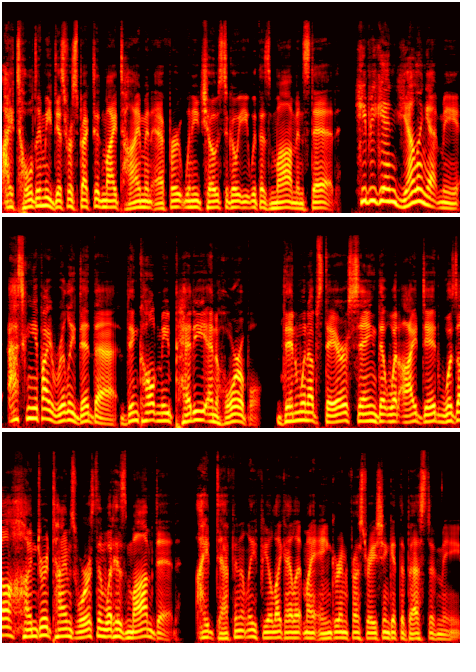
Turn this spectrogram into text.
I told him he disrespected my time and effort when he chose to go eat with his mom instead. He began yelling at me, asking if I really did that, then called me petty and horrible. Then went upstairs saying that what I did was a hundred times worse than what his mom did. I definitely feel like I let my anger and frustration get the best of me,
